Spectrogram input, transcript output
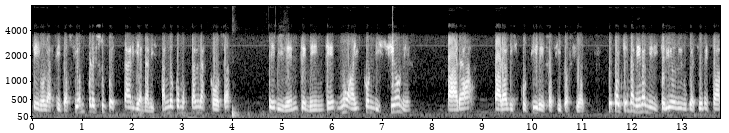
pero la situación presupuestaria, analizando cómo están las cosas, evidentemente no hay condiciones para, para discutir esa situación. De cualquier manera, el Ministerio de Educación está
